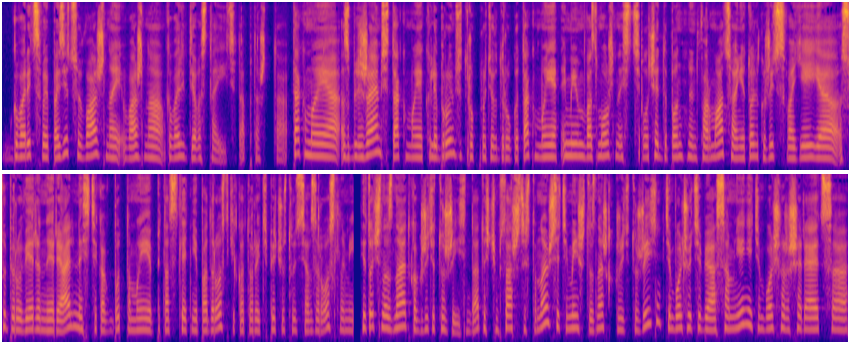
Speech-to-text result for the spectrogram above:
говорить свою позицию важно, важно говорить, где вы стоите, да, потому что так мы сближаемся, так мы калибруемся друг против друга, так мы имеем возможность получать дополнительную информацию, а не только жить в своей э, суперуверенной реальности, как будто мы 15-летние подростки, которые теперь чувствуют себя взрослыми, и точно знают, как жить эту жизнь. Да? То есть чем старше ты становишься, тем меньше ты знаешь, как жить эту жизнь, тем больше у тебя сомнений, тем больше расширяется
